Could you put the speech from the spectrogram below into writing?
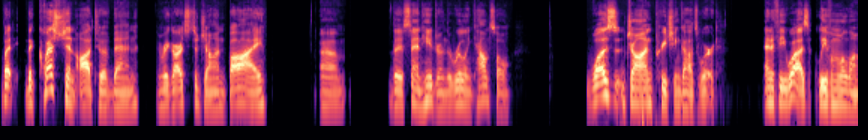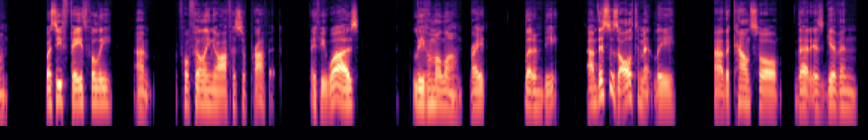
But the question ought to have been, in regards to John, by um, the Sanhedrin, the ruling council, was John preaching God's word? And if he was, leave him alone. Was he faithfully um, fulfilling the office of prophet? If he was, leave him alone, right? Let him be. Um, this is ultimately uh, the counsel that is given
